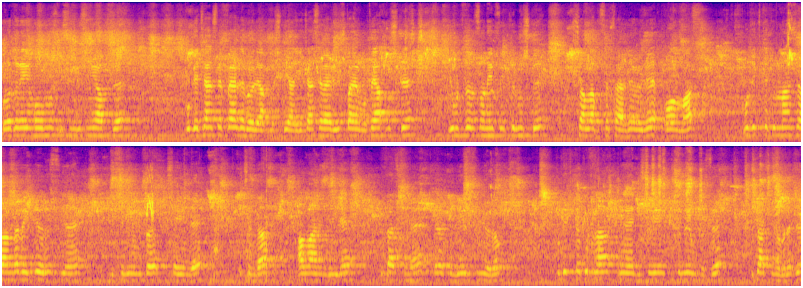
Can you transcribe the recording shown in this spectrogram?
Burada Rainbow'umuz üçüncüsünü yaptı. Bu geçen sefer de böyle yapmıştı. Yani geçen sefer de 3 tane yumurta yapmıştı. Yumurtadan sonra hepsini kırmıştı. İnşallah bu sefer de öyle olmaz. Buradaki takımdan şu anda bekliyoruz. Yine dişili yumurta şeyinde, içinde. Allah'ın izniyle birkaç güne bırakır diye düşünüyorum. Buradaki takımda yine dişi, dişili yumurtası birkaç güne bırakır.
